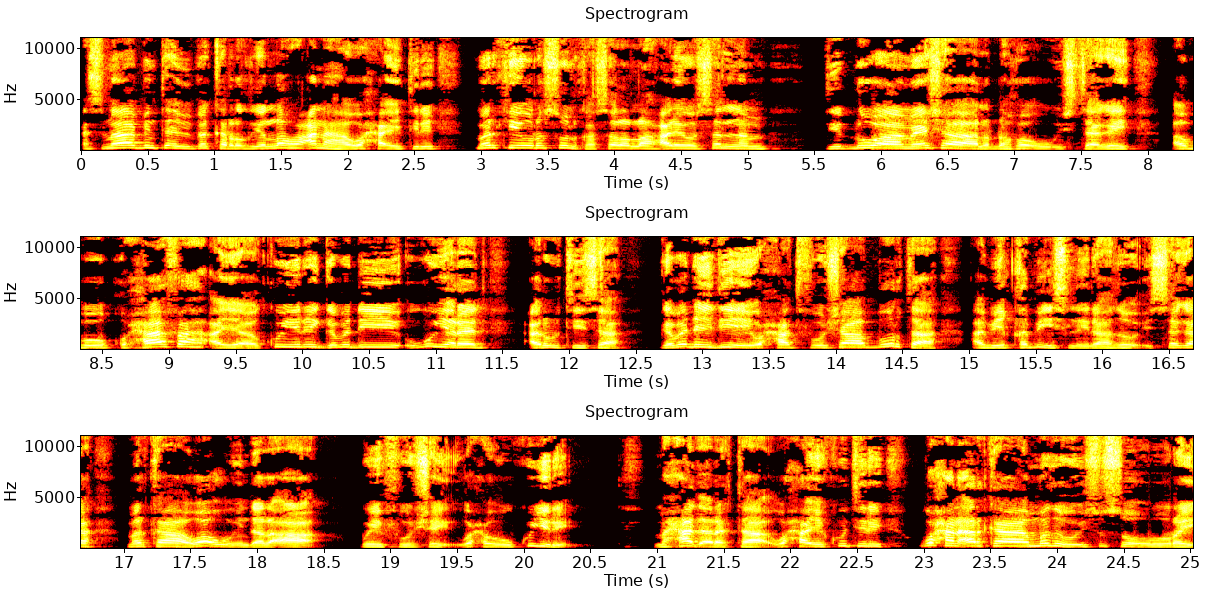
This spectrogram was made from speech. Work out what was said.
asmaa binti abibakar radiallahu canha waxa ay tidhi markii uu rasuulka sala allahu caleyh wasalam dirdhuwa meesha la dhaho uu istaagay abuu quxaafah ayaa ku yidhi gabadhii ugu yareed carruurtiisa gabadhaydii waxaad fuushaa buurta abiqabiis la yidhaahdo isaga markaa waa uu indhala'aa way fuushay waxa uu ku yidhi maxaad aragtaa waxa ay ku tidhi waxaan arkaa madow isu soo uruuray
